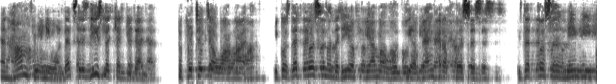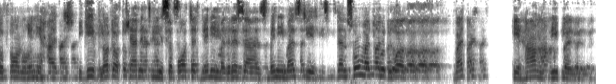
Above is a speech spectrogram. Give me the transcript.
and harm to anyone. That's the least that can be done to protect our amal. Because that person on the day of Qiyamah will be a bankrupt person. If that person maybe performed many hajj, he gave lot of charity, he supported many madrasas, many masjids, done so much good work. But he harmed people.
